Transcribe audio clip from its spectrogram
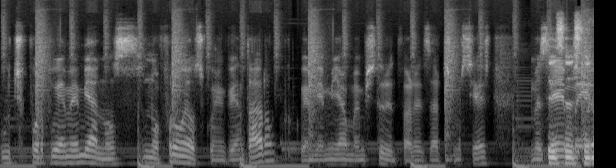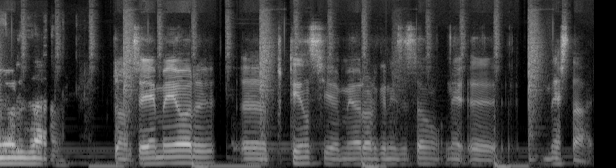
o desporto do MMA. Não, se- não foram eles que o inventaram, porque o MMA é uma mistura de várias artes marciais, mas é a maior, Sensacionalizaram. Pronto, é a maior eh, potência, a maior organização ne- eh, nesta área.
